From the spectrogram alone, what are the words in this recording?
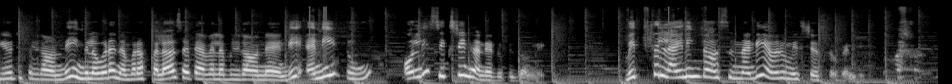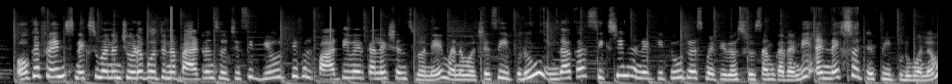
బ్యూటిఫుల్గా ఉంది. ఇందులో కూడా నెంబర్ ఆఫ్ కలర్స్ అయితే అవైలబుల్గా ఉన్నాయండి. Any two only sixteen hundred rupees only with లైనింగ్తో వస్తుందండి. ఎవరు మిస్ చేసుకోకండి. ఓకే ఫ్రెండ్స్ నెక్స్ట్ మనం చూడబోతున్న ప్యాటర్న్స్ వచ్చేసి బ్యూటిఫుల్ పార్టీ వేర్ కలెక్షన్స్లోనే మనం వచ్చేసి ఇప్పుడు ఇందాక సిక్స్టీన్ హండ్రెడ్కి టూ డ్రెస్ మెటీరియల్స్ చూసాం కదండి. అండ్ నెక్స్ట్ వచ్చేసి ఇప్పుడు మనం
